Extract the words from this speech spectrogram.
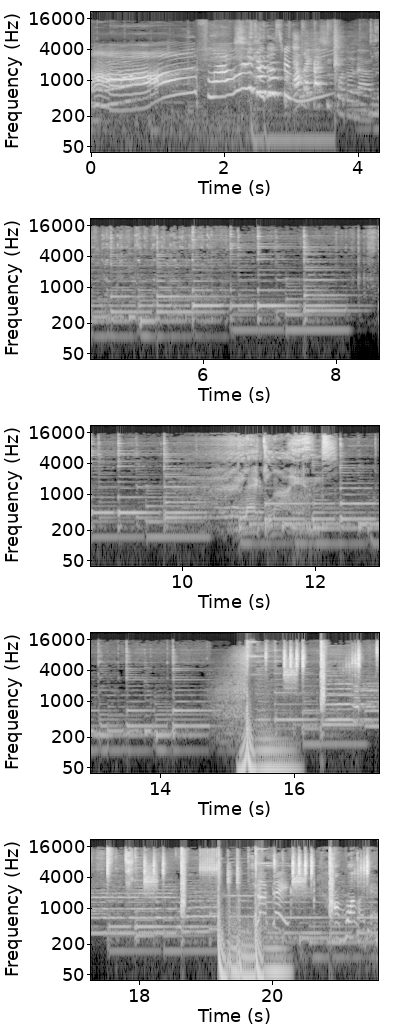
Aww, flowers. Are those for I like how she pulled those out. Black Lions. I say? I'm wrong like that.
